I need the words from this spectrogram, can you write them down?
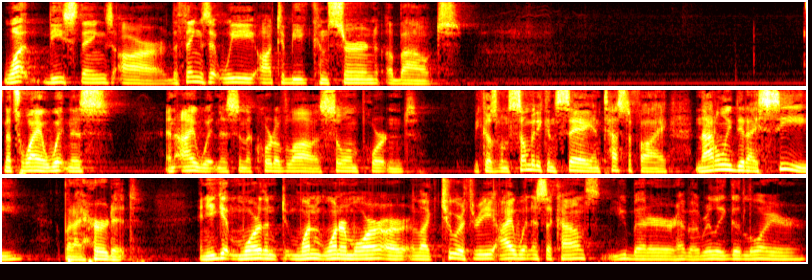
what these things are, the things that we ought to be concerned about. That's why a witness, an eyewitness in the court of law is so important. Because when somebody can say and testify, not only did I see, but I heard it. And you get more than one, one or more, or like two or three eyewitness accounts, you better have a really good lawyer.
